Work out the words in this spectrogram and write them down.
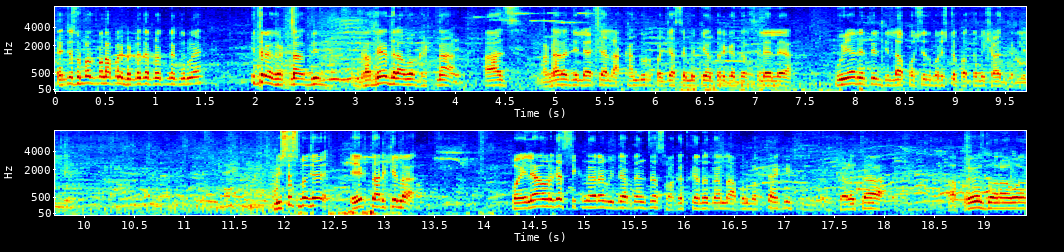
त्यांच्यासोबत पण आपण भेटण्याचा प्रयत्न करूया. इतर घटना अगदी हृदयद्रावक घटना आज भंडारा जिल्ह्याच्या लाखांदूर पंचायत समिती अंतर्गत असलेल्या पुयर येथील जिल्हा परिषद वरिष्ठ प्राथमिक शाळेत घडलेली आहे. विशेष म्हणजे एक तारखेला पहिल्या वर्गात शिकणाऱ्या विद्यार्थ्यांचं स्वागत करण्यात आलं. आपण बघताय की शाळेच्या प्रवेशद्वारावर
